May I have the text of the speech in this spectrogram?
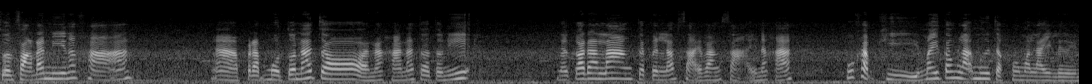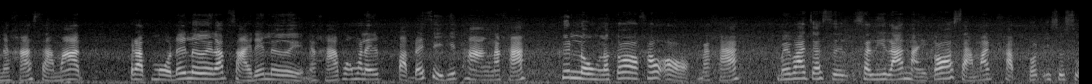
ส่วนฝั่งด้านนี้นะคะอ่าปรับโหมดตัวหน้าจอนะคะ หน้าจอตัวนี้ แล้วก็ด้านล่างจะเป็นรับสายวางสายนะคะ ผู้ขับขี่ไม่ต้องละมือจากพวงมาลัยเลยนะคะ สามารถปรับโหมดได้เลยรับสายได้เลยนะคะ พวงมาลัยปรับได้สี่ทิศทางนะคะ ขึ้นลงแล้วก็เข้าออกนะคะ ไม่ว่าจะสรีระไหนก็สามารถขับรถอิซูซุ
